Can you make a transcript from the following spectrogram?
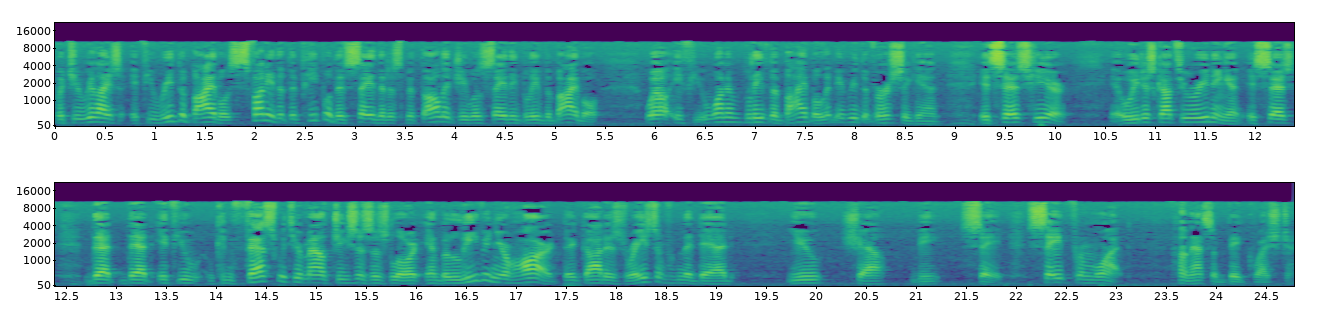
But you realize, if you read the Bible, it's funny that the people that say that it's mythology will say they believe the Bible. Well, if you want to believe the Bible, let me read the verse again. It says here, we just got through reading it. It says that, that if you confess with your mouth Jesus is Lord and believe in your heart that God has raised him from the dead, you shall be saved. Saved from what? Well, that's a big question.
